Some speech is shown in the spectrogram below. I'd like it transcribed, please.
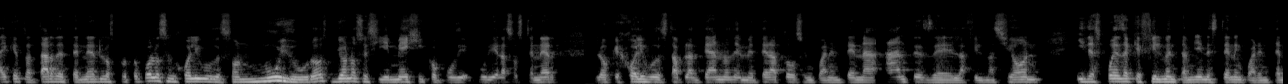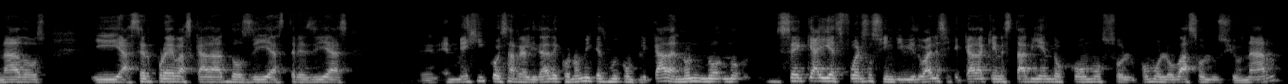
hay que tratar de tener, los protocolos en Hollywood son muy duros. Yo no sé si México pudiera sostener lo que Hollywood está planteando de meter a todos en cuarentena antes de la filmación y después de que filmen también estén en cuarentenados y hacer pruebas cada dos días, tres días. En, México esa realidad económica es muy complicada. No, sé que hay esfuerzos individuales y que cada quien está viendo cómo, cómo lo va a solucionar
